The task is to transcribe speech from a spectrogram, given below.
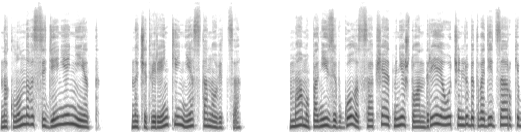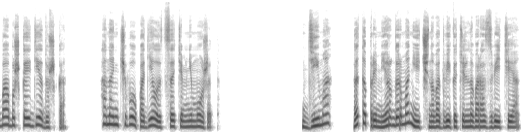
наклонного сидения нет, на четвереньки не становится. Мама, понизив голос, сообщает мне, что Андрея очень любят водить за руки бабушка и дедушка. Она ничего поделать с этим не может. Дима — это пример гармоничного двигательного развития.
